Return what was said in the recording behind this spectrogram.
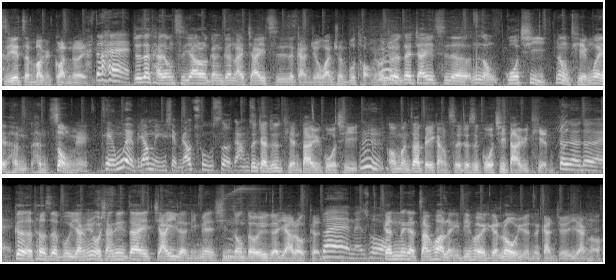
直接整包给灌了。对，就是在台中吃鸭肉羹跟来嘉义吃的感觉完全不同。我觉得在嘉义吃的那种锅气，那种甜味很很重哎，甜味比较明显，比较出色这样子。这家就是甜大于锅气。嗯，我们在北港吃的就是锅气大于甜。对对对对，各个特色不一样，因为我相信在嘉义人里面心中都有一个鸭肉羹。对，没错，跟那个彰化人一定会有一个肉圆的感觉一样哦。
